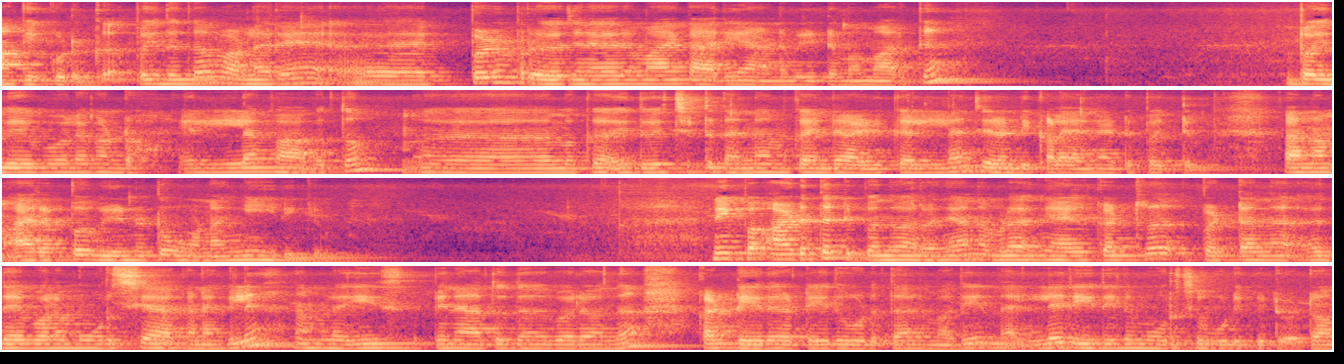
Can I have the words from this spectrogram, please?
ആക്കി കൊടുക്കുക. അപ്പോൾ ഇതൊക്കെ വളരെ എപ്പോഴും പ്രയോജനകരമായ കാര്യമാണ് വീട്ടമ്മമാർക്ക്. അപ്പോൾ ഇതേപോലെ കണ്ടോ എല്ലാ ഭാഗത്തും നമുക്ക് ഇത് വെച്ചിട്ട് തന്നെ നമുക്ക് അതിന്റെ അഴുക്കെല്ലാം ചിരണ്ടിക്കളയാനായിട്ട് പറ്റും. കാരണം അരപ്പ് വീണിട്ട് ഉണങ്ങിയിരിക്കും. ഇനിയിപ്പോൾ അടുത്ത ടിപ്പ് എന്ന് പറഞ്ഞാൽ നമ്മൾ ഞയൽ കട്ടർ പെട്ടെന്ന് ഇതേപോലെ മൂർച്ചയാക്കണമെങ്കിൽ നമ്മൾ ഈ സ്റ്റിപ്പിനകത്ത് ഇതേപോലെ ഒന്ന് കട്ട് ചെയ്ത് കട്ട് ചെയ്ത് കൊടുത്താൽ മതി. നല്ല രീതിയിൽ മൂർച്ച കൂടി കിട്ടും കേട്ടോ.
